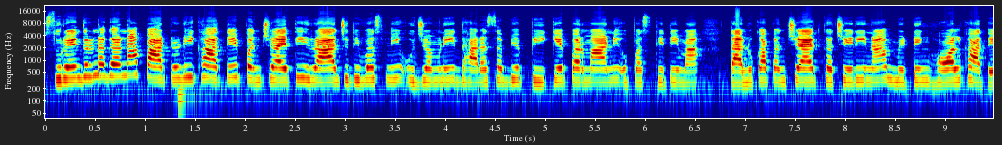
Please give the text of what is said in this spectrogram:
સુરેન્દ્રનગરના પાટડી ખાતે પંચાયતી રાજ દિવસની ઉજવણી ધારાસભ્ય પી કે પરમારની ઉપસ્થિતિમાં તાલુકા પંચાયત કચેરીના મિટિંગ હોલ ખાતે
